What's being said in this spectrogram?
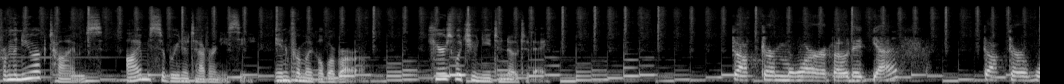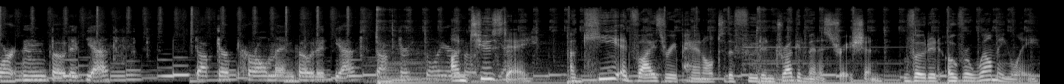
From the New York Times, I'm Sabrina Tavernise, in for Michael Barbaro. Here's what you need to know today. Dr. Moore voted yes. Dr. Wharton voted yes. Dr. Perlman voted yes. Dr. Sawyer. On Tuesday, yes. a key advisory panel to the Food and Drug Administration voted overwhelmingly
